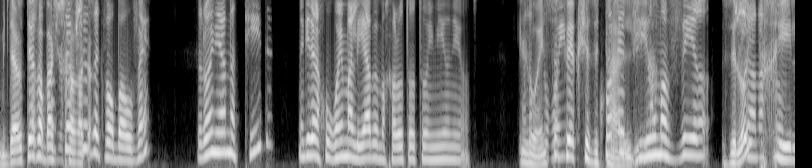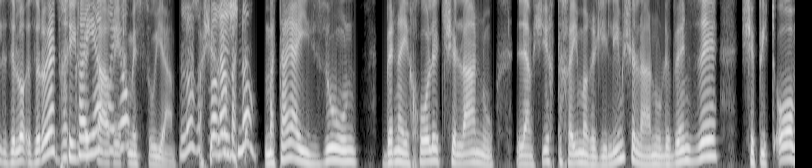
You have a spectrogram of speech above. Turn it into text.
מידה יותר רבה של חרדה... אתה חושב שזה כבר בהווה? זה לא עניין עתיד? נגיד אנחנו רואים עלייה במחלות אוטואימיוניות. לא, אין ספק שזה תהליך. כל זיהום אוויר זה לא שאנחנו... יתחיל, זה לא, זה לא יתחיל זה בתאריך היום. מסוים. לא, זה כבר ישנו. מת, מתי האיזון בין היכולת שלנו להמשיך את החיים הרגילים שלנו לבין זה שפתאום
